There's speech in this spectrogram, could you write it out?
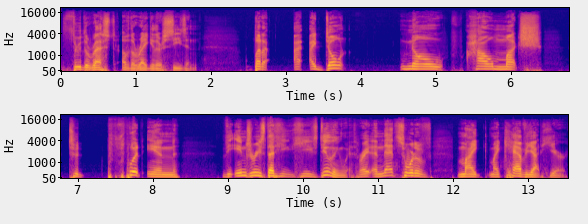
through the rest of the regular season but i, I don't know how much to put in the injuries that he, he's dealing with, right? And that's sort of my my caveat here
